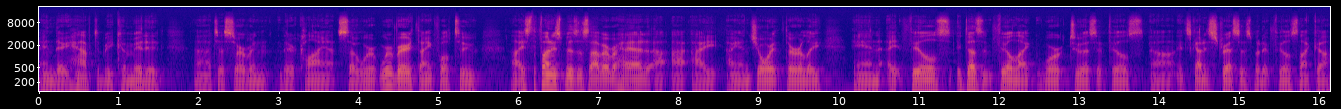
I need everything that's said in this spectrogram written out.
and they have to be committed uh, to serving their clients. So we're we're very thankful to. Uh, it's the funnest business I've ever had. I, I, I enjoy it thoroughly, and it feels it doesn't feel like work to us. It feels uh, it's got its stresses, but it feels like a,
